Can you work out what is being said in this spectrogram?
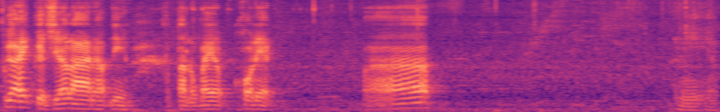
เพื่อให้เกิดเชื้อรานะครับ นี่ ตัดลงไปครับข้อแรกปั๊บนี่ครับ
